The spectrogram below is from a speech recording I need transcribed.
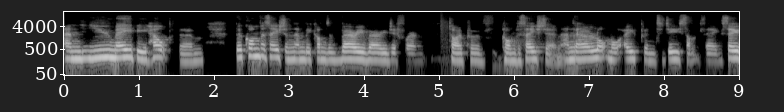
And you maybe help them, the conversation then becomes a very, very different type of conversation and they're a lot more open to do something so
